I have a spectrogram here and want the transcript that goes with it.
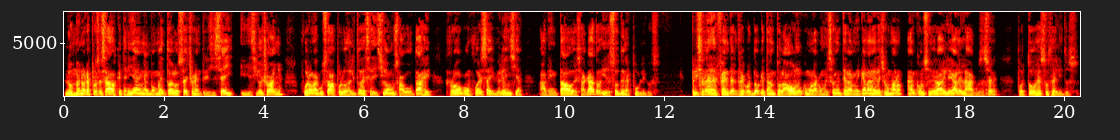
Los menores procesados que tenían en el momento de los hechos entre 16 y 18 años fueron acusados por los delitos de sedición, sabotaje, robo con fuerza y violencia, atentado, desacato y desórdenes públicos. Prisoner Defender recordó que tanto la ONU como la Comisión Interamericana de Derechos Humanos han considerado ilegales las acusaciones por todos esos delitos.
